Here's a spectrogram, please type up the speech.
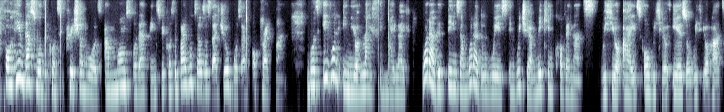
for him, that's what the consecration was, amongst other things, because the Bible tells us that Job was an upright man. But even in your life, in my life, what are the things and what are the ways in which you are making covenants with your eyes or with your ears or with your heart?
